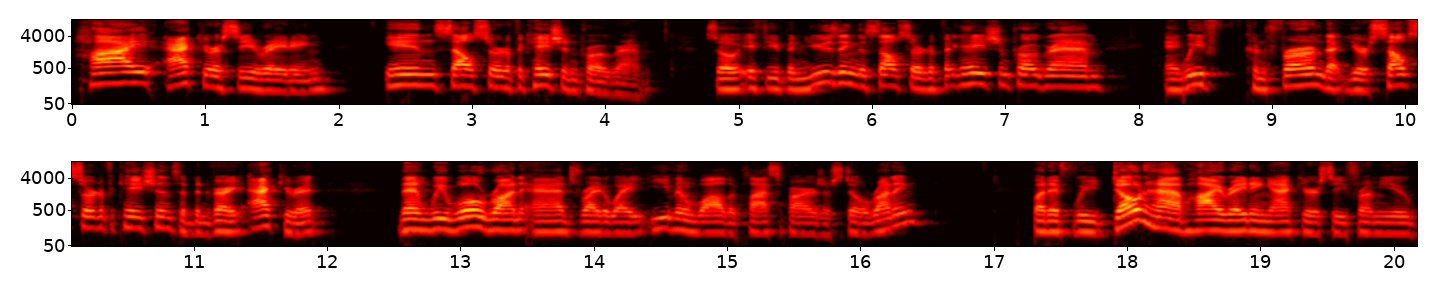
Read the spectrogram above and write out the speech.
high accuracy rating in self-certification program. So if you've been using the self-certification program and we've confirmed that your self-certifications have been very accurate, then we will run ads right away even while the classifiers are still running. But if we don't have high rating accuracy from you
